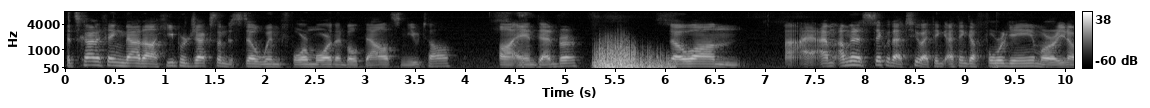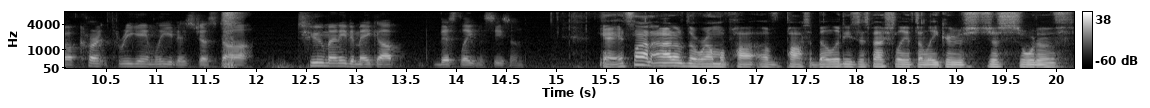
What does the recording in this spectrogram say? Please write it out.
It's the kind of thing that uh, he projects them to still win four more than both Dallas and Utah, uh, and Denver. So um, I, I'm I'm gonna stick with that too. I think I think a four game or you know a current three game lead is just uh too many to make up this late in the season. Yeah, it's not out of the realm of, po- of possibilities, especially if the Lakers just sort of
